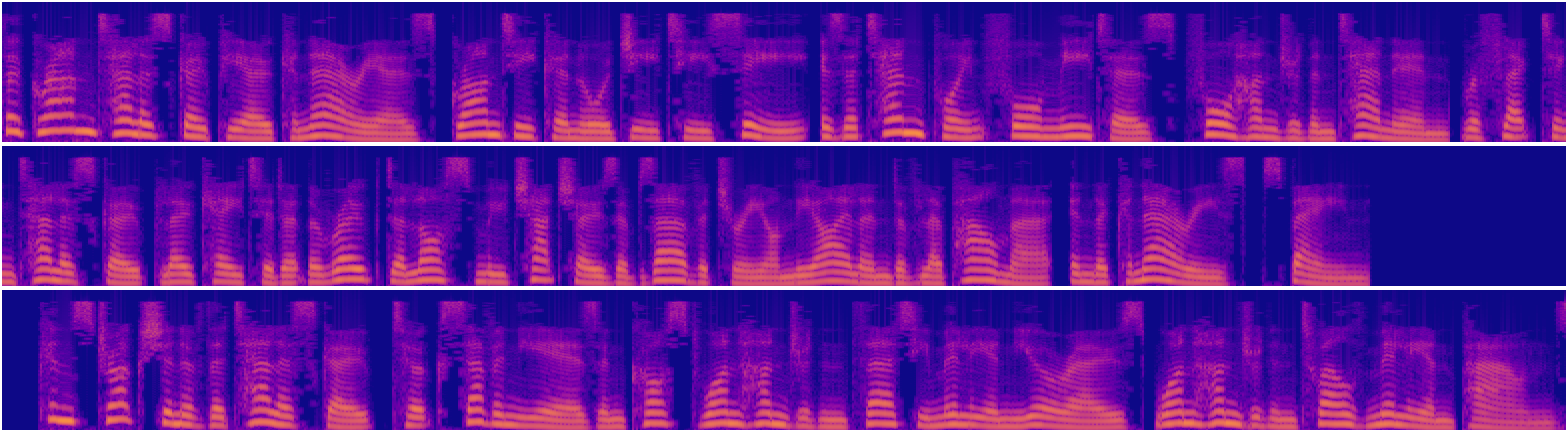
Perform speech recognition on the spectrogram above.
The Gran Telescopio Canarias GranTecan or GTC is a 10.4 meters 410 in reflecting telescope located at the Roque de los Muchachos Observatory on the island of La Palma, in the Canaries, Spain. Construction of the telescope took seven years and cost €130 million Euros 112 million pounds.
